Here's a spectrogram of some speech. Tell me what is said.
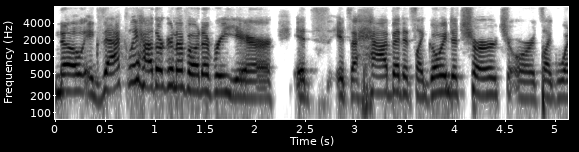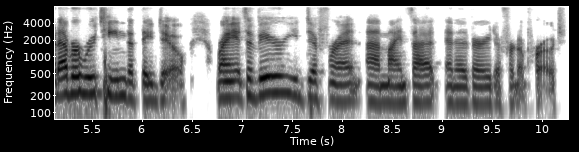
know exactly how they're going to vote every year. It's it's a habit. It's like going to church or it's like whatever routine that they do, right? It's a very different uh, mindset and a very different approach.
